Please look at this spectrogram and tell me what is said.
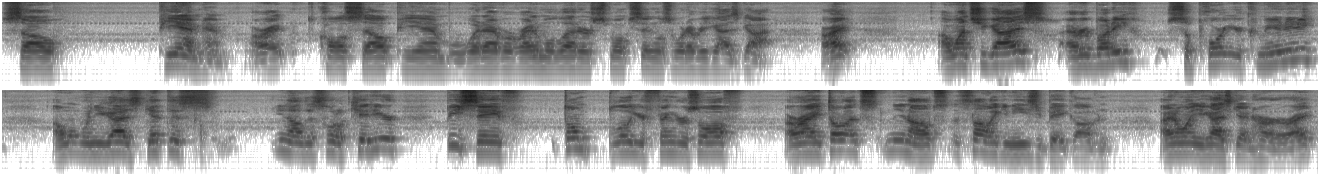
So, PM him. All right. Call, cell, PM, whatever. Write him a letter, smoke signals, whatever you guys got. All right. I want you guys, everybody, support your community. I want when you guys get this, you know, this little kid here, be safe. Don't blow your fingers off. All right. Don't. It's you know, it's, it's not like an easy bake oven. I don't want you guys getting hurt. All right.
